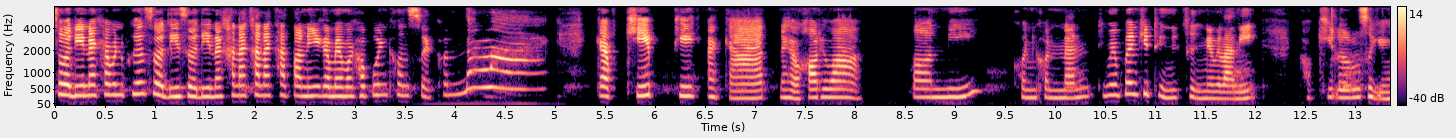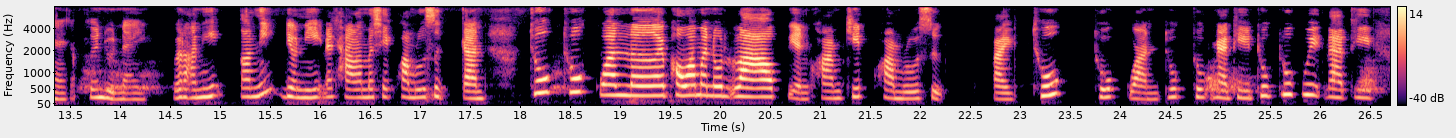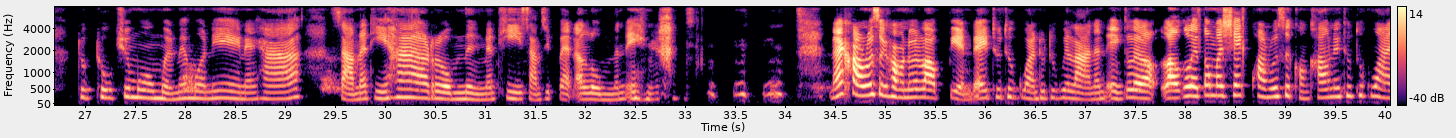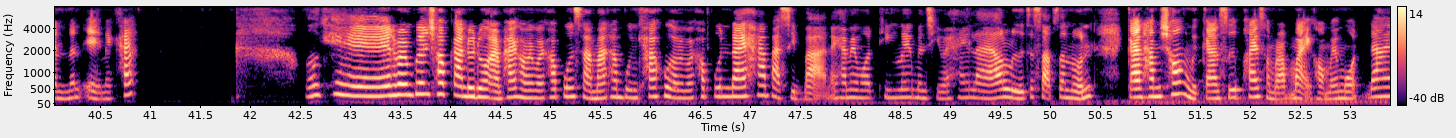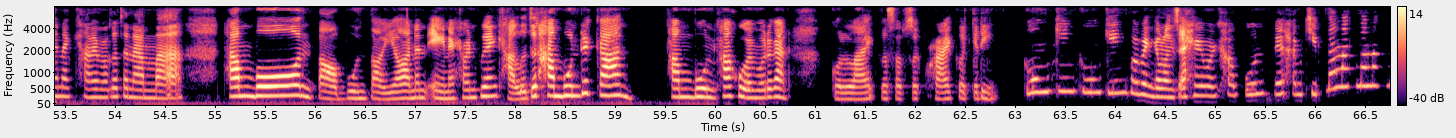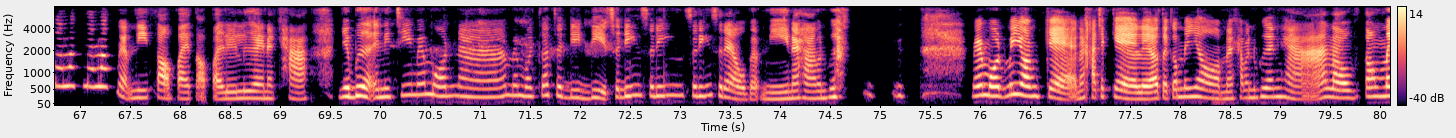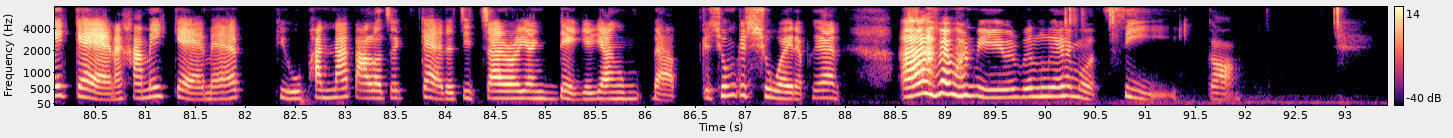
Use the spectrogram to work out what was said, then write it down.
สวัสดีนะคะเพื่อนๆสวัสดีสวัสดีนะคะนะคะนะคะ ตอนนี้อยู่กับแม่มาขอบคุณคนสวยคนน่ารักกับคลิปพิกอากาศในหัวข้อที่ว่า ตอนนี้คนคนนั้นที่เพื่อนๆคิดถึงนึกถึงในเวลานี้ เขาคิดแล้วรู้สึกยังไงกับเพื่อนอยู่ใน เวลานี้ตอนนี้เดี๋ยวนี้นะคะเรามาเช็คความรู้สึกกันทุกทุกๆวันเลย เพราะว่ามนุษย์เราเปลี่ยนความคิดความรู้สึกไปทุกทุกวันทุกทุกๆนาที ทุกทุกๆวินาที ทุกๆ ชั่วโมงเหมือนแม่โมนี่เองนะคะสามนาทีห้าอารมณ์หนึ่งนาทีสามสิบแปดอารมณ์นั่นเองนะคะนะความรู้สึกของมนุษย์เราเปลี่ยนได้ทุกๆ วันทุกๆ เวลานั่นเองก็เลยเราเราก็เลยต้องมาเช็คความรู้สึกของเขาในทุกๆ วันนั่นเองนะคะ โอเค ถ้าเพื่อนๆชอบการดูดวงอ่านไพ่ของแม่มดข้าวปุ้นสามารถทำบุญค่าครัวแม่มดข้าวปุ้นได้ 5 บาท 10 บาทนะคะแม่มดทิ้งเลขบัญชีไว้ให้แล้ว หรือจะสนับสนุนการทำช่องหรือการซื้อไพ่สำหรับใหม่ของแม่มดได้นะคะแม่มดก็จะนำมาทำบุญต่อบุญต่อยอดนั่นเองนะคะเพื่อนๆค่ะหรือจะทำบุญด้วยกันทำบุญค่าครัวแม่มดด้วยกัน กดไลค์กด subscribe กดกระดิ่ง กุ้งกิ้งกุ้งกิ้งเพื่อเป็นกำลังใจให้แม่มดข้าวปุ้นได้ทำคลิปน่ารักน่ารักน่ารักน่ารักแบบนี้ต่อไปต่อไปเรื่อยๆนะคะ อย่าเบื่อ energy แม่มดนะแม่มดก็จะดีดีสดิ้งสดิ้งสดิ้งแสดวแบบนี้นะคะเพื่อนๆแม่มดไม่ยอมแก่นะคะ จะแก่แล้วแต่ก็ไม่ยอมนะคะเพื่อนๆค่ะเราต้องไม่แก่นะคะ ไม่แก่แม้ผิวพรรณหน้าตาเราจะแก่แต่จิตใจเรายังเด็กยังแบบกระชุ่มกระชวยนะเพื่อนอะแม่มดมีเพื่อนเลือกให้หมดสี่กล่อง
